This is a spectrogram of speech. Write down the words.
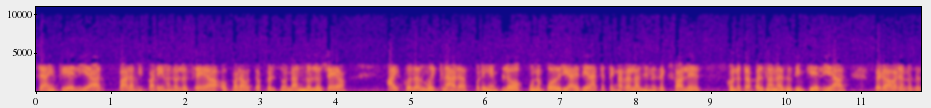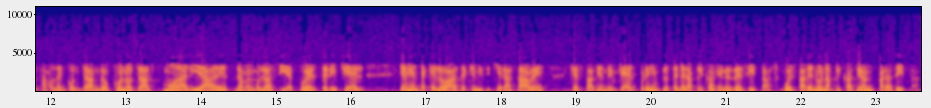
sea infidelidad, para mi pareja no lo sea o para otra persona no lo sea. Hay cosas muy claras, por ejemplo, uno podría decir a que tenga relaciones sexuales con otra persona, eso es infidelidad. Pero ahora nos estamos encontrando con otras modalidades, llamémoslo así, de poder ser infiel, y hay gente que lo hace que ni siquiera sabe que está siendo infiel. Por ejemplo, tener aplicaciones de citas o estar en una aplicación para citas.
